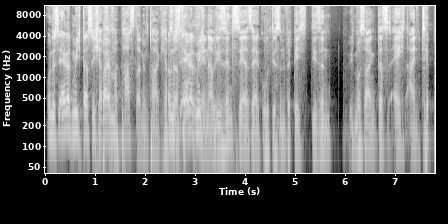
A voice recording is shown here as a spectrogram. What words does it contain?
Und es ärgert mich, dass ich, Ich beim verpasst an dem Tag. Ich habe es ärgert mich- gesehen, aber die sind sehr, sehr gut. Die sind wirklich, die sind, ich muss sagen, das ist echt ein Tipp.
